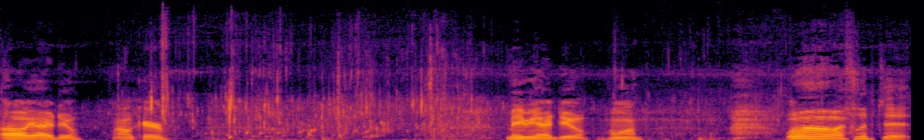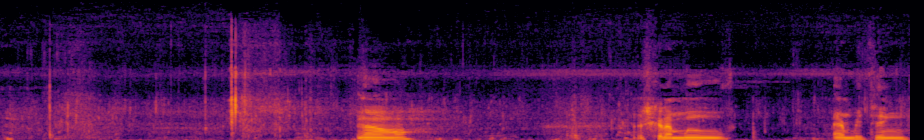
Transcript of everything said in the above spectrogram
Oh, yeah, I do. I don't care. Maybe I do. Hold on. Whoa, I flipped it. No. I'm just gonna move everything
